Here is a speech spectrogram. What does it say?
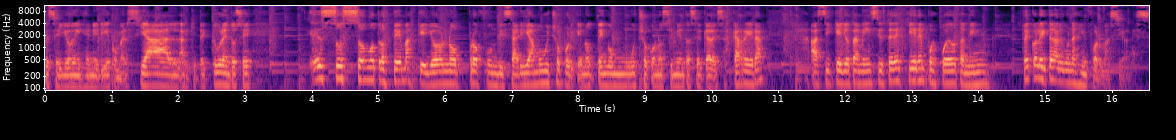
qué sé yo, ingeniería comercial, arquitectura, entonces esos son otros temas que yo no profundizaría mucho porque no tengo mucho conocimiento acerca de esas carreras. Así que yo también, si ustedes quieren, pues puedo también recolectar algunas informaciones.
